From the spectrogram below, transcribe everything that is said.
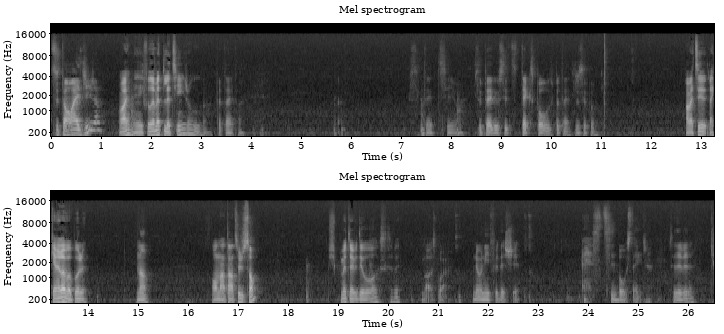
C'est ton IG, genre? Ouais, mais il faudrait mettre le tien, genre. ou- Peut-être, ouais. C'est peut-être si, ouais. C'est peut-être aussi, tu t'exposes, peut-être, je sais pas. Ah, mais tu sais, la caméra va pas, là. Non? On entend-tu le son? Je peux mettre la vidéo, voir ce que ça fait? Bon, c'est pas grave. No need for this shit. Eh, C'est le beau stage. hein. C'est débile, hein?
